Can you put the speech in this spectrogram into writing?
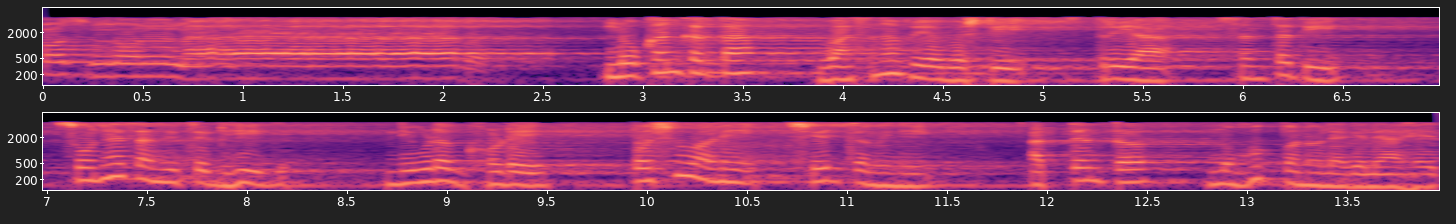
حسن المآب लोकांकरता वासनाप्रिय गोष्टी स्त्रिया संतती सोन्या चांदीचे ढीग निवडक घोडे पशु आणि शेतजमिनी अत्यंत मोहक बनवल्या गेल्या आहेत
